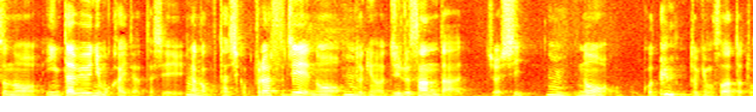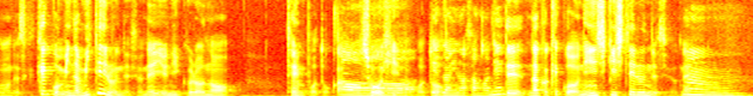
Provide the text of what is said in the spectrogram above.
そのインタビューにも書いてあったし、うん。なんか確かプラス J の時のジル・サンダー女子うん。のこ時もそうだったと思うんですけど結構みんな見てるんですよねユニクロの店舗とあかー商品のこと。デザイナーさんがね。でなんか結構認識してるんですよね、うん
